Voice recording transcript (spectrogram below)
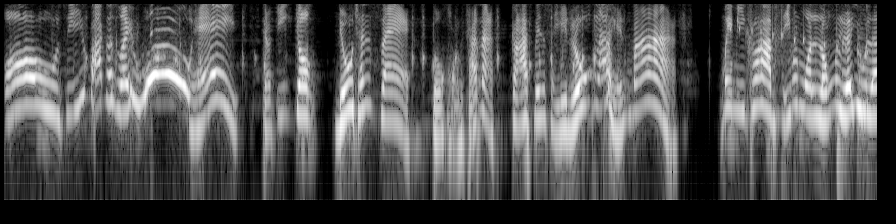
โอ้สีฟ้าก็สวยว้าวเฮ้ยเจ้าจิงจกดูฉันแส่ตัวของฉันน่ะ กลายเป็นสีรุ้งแล้วเห็นมา ไม่มีคราบสีมันมนๆหลงเหลืออยู่เล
